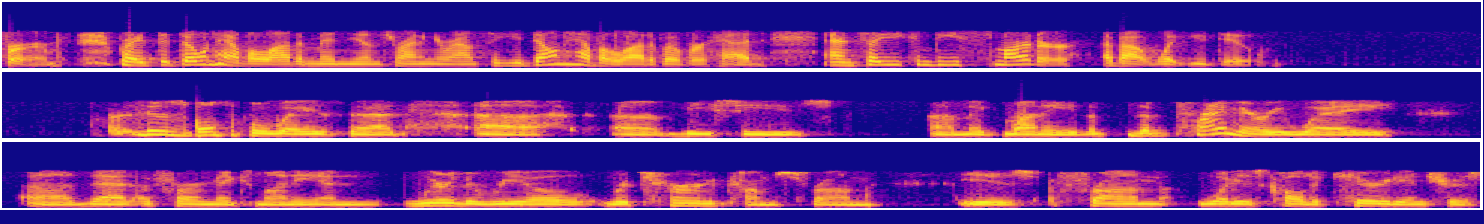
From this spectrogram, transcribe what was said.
firm, right, that don't have a lot of minions running around. So you don't have a lot of overhead. And so you can be smarter about what you do. There's multiple ways that uh, uh, VCs uh, make money. The, the primary way uh, that a firm makes money and where the real return comes from is from what is called a carried interest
